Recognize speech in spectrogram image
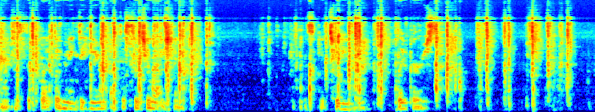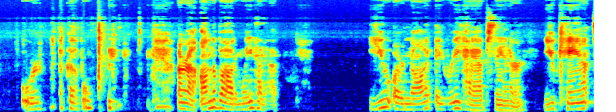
What does the collective need to hear about the situation? Let's get two flippers or a couple. All right, on the bottom we have you are not a rehab center. You can't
